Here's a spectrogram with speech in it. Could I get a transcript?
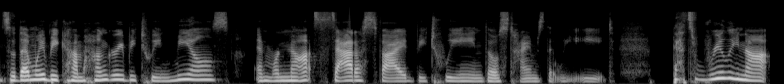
So then we become hungry between meals and we're not satisfied between those times that we eat. that's really not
